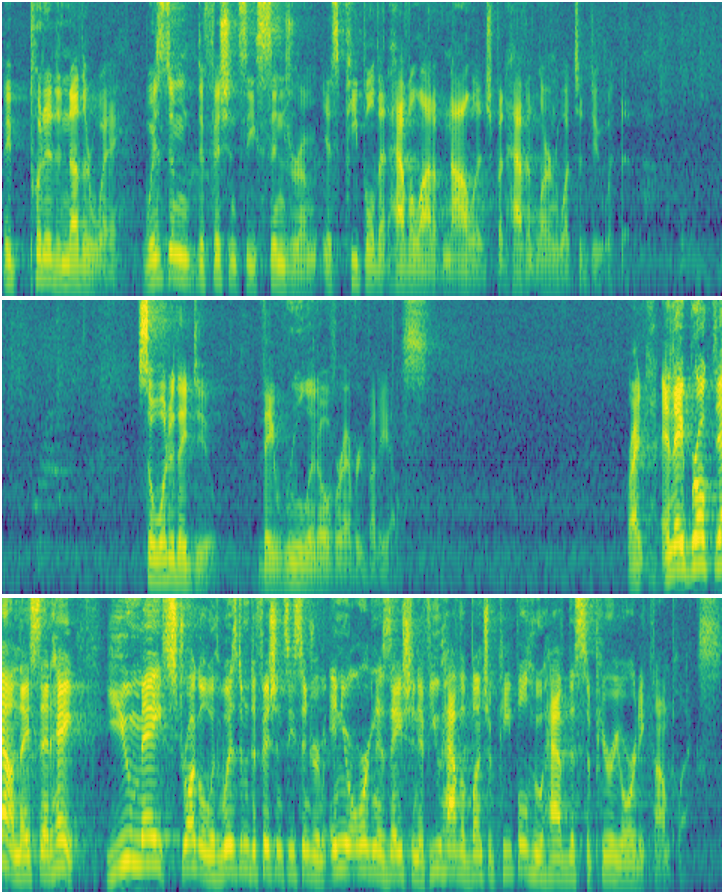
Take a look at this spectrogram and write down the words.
Let me put it another way wisdom deficiency syndrome is people that have a lot of knowledge but haven't learned what to do with it. So, what do they do? They rule it over everybody else. Right? And they broke down. They said, hey, you may struggle with wisdom deficiency syndrome in your organization if you have a bunch of people who have this superiority complex.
